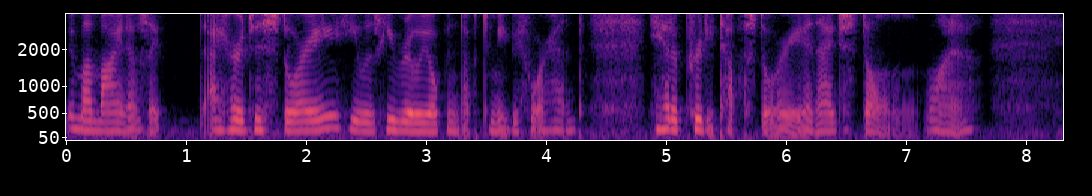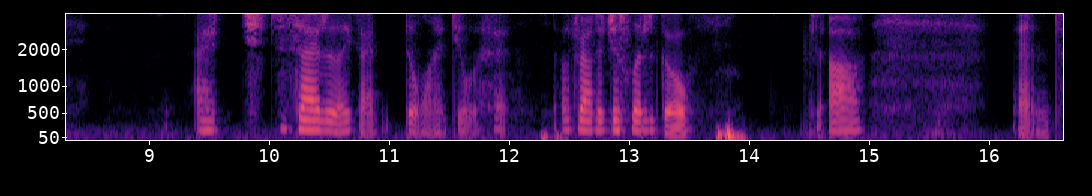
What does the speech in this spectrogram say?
in my mind i was like i heard his story he was he really opened up to me beforehand he had a pretty tough story and i just don't want to i just decided like i don't want to deal with it I'd rather just let it go. Uh, and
